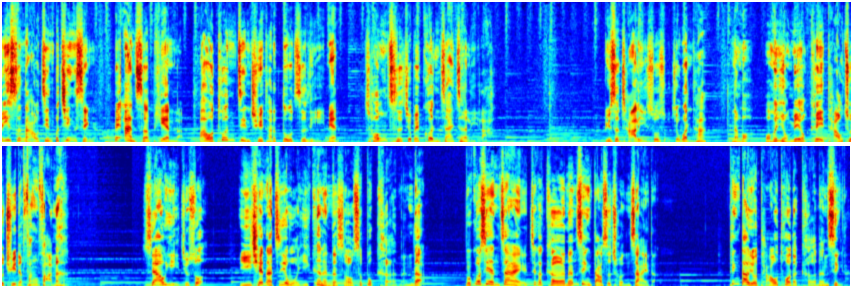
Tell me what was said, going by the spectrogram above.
一时脑筋不清醒啊，被暗蛇骗了，把我吞进去他的肚子里面，从此就被困在这里了。”于是查理叔叔就问他：“那么我们有没有可以逃出去的方法呢？”萧逸就说：“以前呢，只有我一个人的时候是不可能的，不过现在这个可能性倒是存在的。”听到有逃脱的可能性啊，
